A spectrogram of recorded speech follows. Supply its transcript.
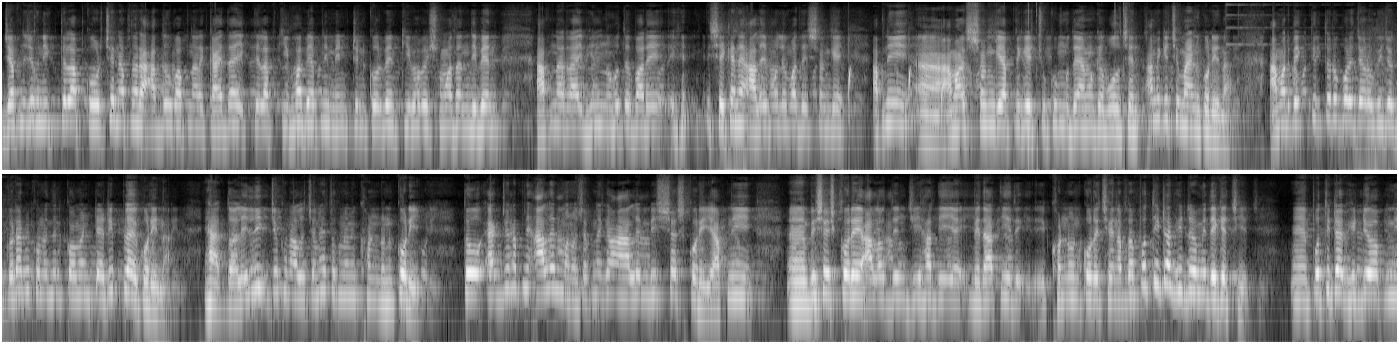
যে আপনি যখন ইখতলাফ করছেন, আপনার আদব, আপনার কায়দা ইখতলাফ কীভাবে আপনি মেনটেন করবেন, কীভাবে সমাধান দিবেন, আপনার রায় ভিন্ন হতে পারে। সেখানে আলেম ওলেমাদের সঙ্গে আপনি আমার সঙ্গে আপনাকে চুকুমুদে আমাকে বলছেন? আমি কিছু মাইন্ড করি না। আমার ব্যক্তিত্বের উপরে যার অভিযোগ করে, আমি কোনোদিন কমেন্টে রিপ্লাই করি না। হ্যাঁ দলিলিক যখন আলোচনা হয়, তখন আমি খণ্ডন করি। তো একজন আপনি আলেম মানুষ, আপনাকে আলেম বিশ্বাস করি। আপনি বিশেষ করে আলাউদ্দিন জিহাদি বেদাতির খণ্ডন করেছেন। আপনার প্রতিটা ভিডিও আমি দেখেছি। প্রতিটা ভিডিও আপনি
